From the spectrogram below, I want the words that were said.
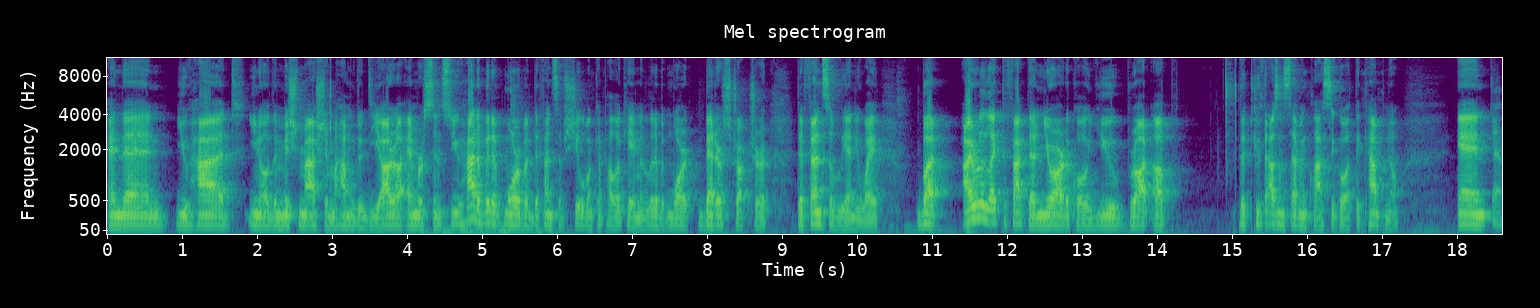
and then you had you know the mishmash of Mahamadou Diarra, Emerson. So you had a bit of more of a defensive shield when Capello came, and a little bit more better structure defensively anyway. But I really like the fact that in your article you brought up the 2007 Classico at the Camp Nou, and yeah.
